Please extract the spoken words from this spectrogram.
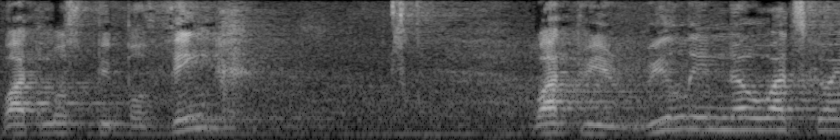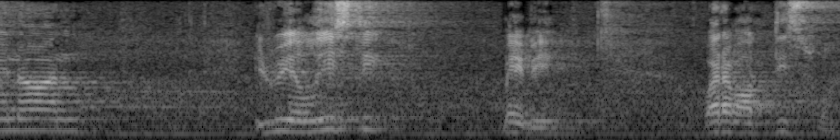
What most people think, what we really know what's going on, realistic, maybe. What about this one?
